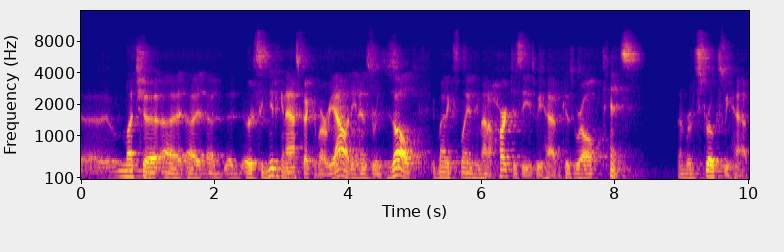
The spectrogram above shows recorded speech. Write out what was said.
uh, much a, a, a, a significant aspect of our reality, and as a result, it might explain the amount of heart disease we have because we're all tense, number of strokes we have.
